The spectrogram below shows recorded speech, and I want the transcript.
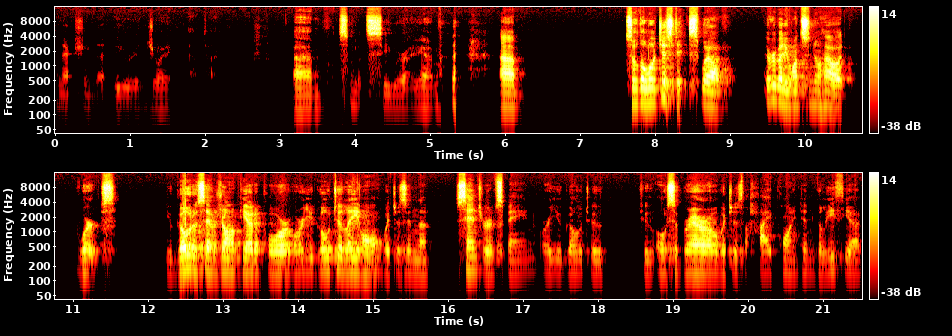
connection that we were enjoying at that time. Um, so let's see where I am. um, so the logistics, well, everybody wants to know how it works. You go to Saint-Jean-Pied-de-Port, or you go to Leon, which is in the center of Spain, or you go to, to O Cebreiro, which is the high point in Galicia, if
